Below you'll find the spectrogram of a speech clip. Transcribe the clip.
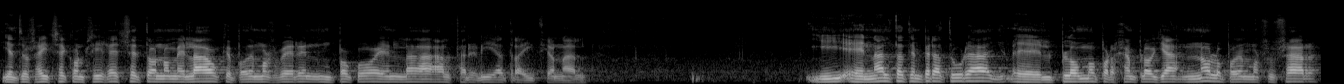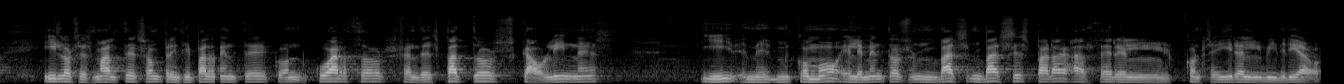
Y entonces ahí se consigue ese tono melao que podemos ver un poco en la alfarería tradicional. Y en alta temperatura el plomo, por ejemplo, ya no lo podemos usar y los esmaltes son principalmente con cuarzos, feldespatos, caolines, y como elementos bases para hacer el, conseguir el vidriado.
